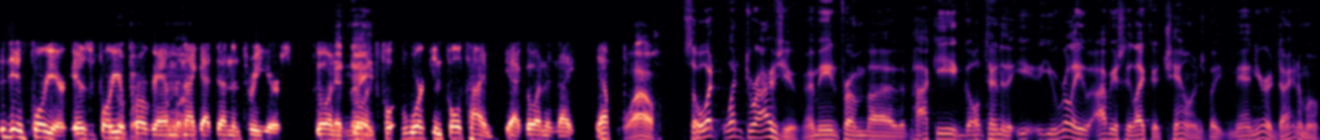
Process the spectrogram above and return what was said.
It was four year. It was a four year Okay. program, Oh, and. I got done in three years. Going, At going, full, working full time. Yeah, going at night. Yep. Wow. So what what drives you? I mean, from uh, hockey, goaltending, you, you really obviously like the challenge, but man, you're a dynamo.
